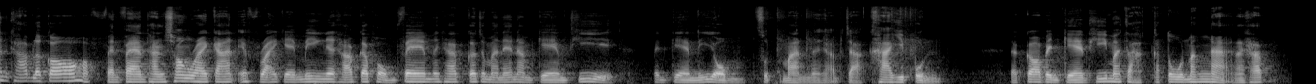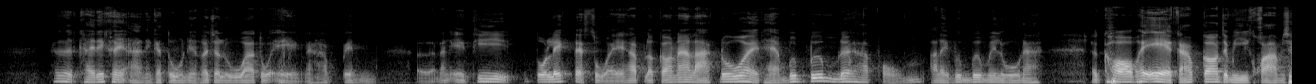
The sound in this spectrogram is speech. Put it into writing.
อนๆครับแล้วก็แฟนๆทางช่องรายการ F Right Gaming นะครับกับผมเฟมนะครับก็จะมาแนะนำเกมที่เป็นเกมนิยมสุดมันนะครับจากค่ายญี่ปุ่น แล้วก็เป็นเกมที่มาจากการ์ตูนมังงะนะครับ ถ้าเกิดใครได้เคยอ่านในการ์ตูนเนี่ยก็จะรู้ว่าตัวเอกนะครับเป็นนางเอกที่ตัวเล็กแต่สวยครับแล้วก็น่ารักด้วยแถมบึ้มๆด้วยครับผมอะไรบึ้มๆไม่รู้นะ แล้วก็พระเอกครับก็จะมีความฉ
